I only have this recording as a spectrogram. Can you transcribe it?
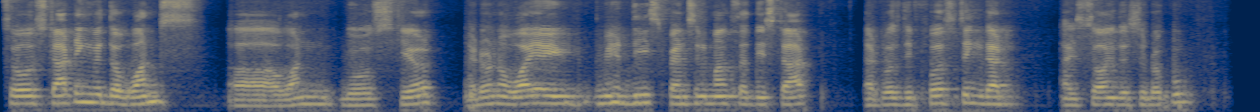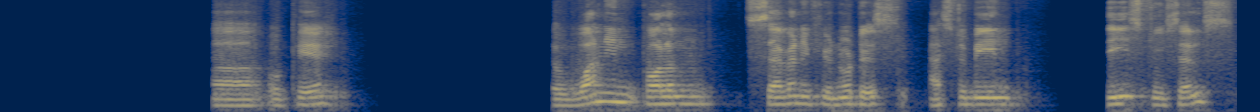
So starting with the ones, uh, one goes here. I don't know why I made these pencil marks at the start. That was the first thing that I saw in the Sudoku. Uh, okay. The one in column 7, if you notice, has to be in these two cells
